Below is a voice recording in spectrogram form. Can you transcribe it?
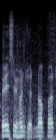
3300, not bad.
